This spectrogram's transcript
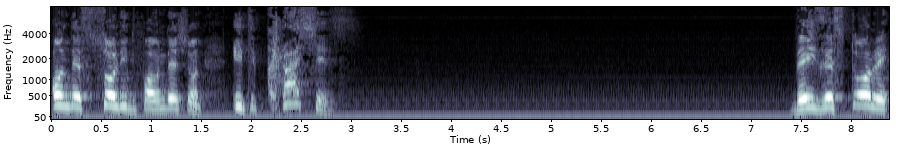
on the solid foundation. It crashes. There is a story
